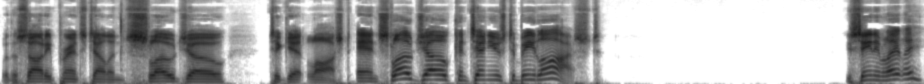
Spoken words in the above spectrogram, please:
With the Saudi prince telling Slow Joe to get lost, and Slow Joe continues to be lost. You seen him lately?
